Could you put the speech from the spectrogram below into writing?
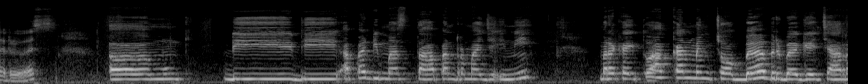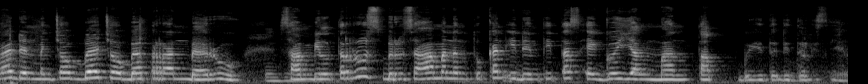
Terus eh mungkin di di apa di mas tahapan remaja ini mereka itu akan mencoba berbagai cara dan mencoba-coba peran baru sambil terus berusaha menentukan identitas ego yang mantap begitu ditulisnya.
